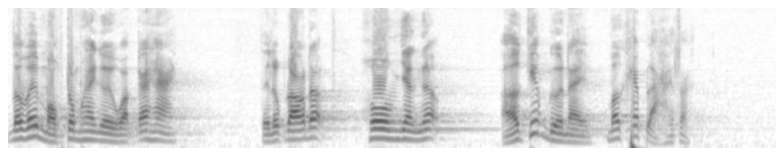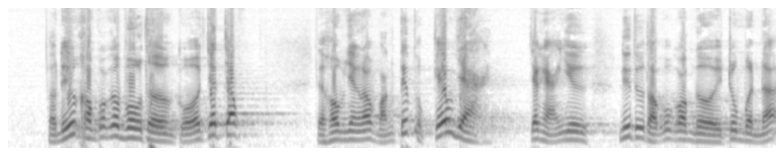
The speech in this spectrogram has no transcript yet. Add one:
Đối với một trong hai người hoặc cả hai thì lúc đó đó hôn nhân đó, ở kiếp người này mới khép lại thôi còn nếu không có cái vô thường của chết chóc thì hôn nhân đó vẫn tiếp tục kéo dài. Chẳng hạn như nếu tuổi thọ của con người trung bình đó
